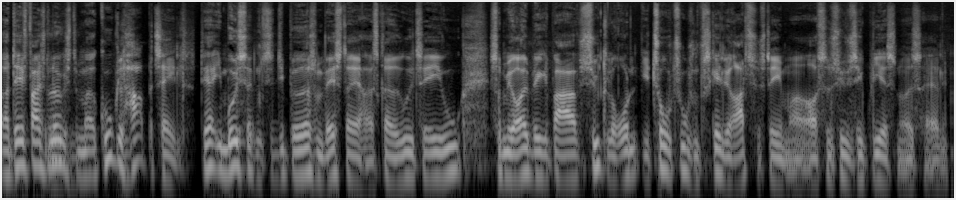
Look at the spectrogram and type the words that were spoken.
Og det er faktisk lykkedes dem, og Google har betalt. Det er i modsætning til de bøder, som Vestager har skrevet ud til EU, som i øjeblikket bare cykler rundt i 2.000 forskellige retssystemer, og sandsynligvis ikke bliver sådan noget særligt.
